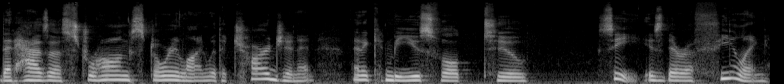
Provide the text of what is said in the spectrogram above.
that has a strong storyline with a charge in it, then it can be useful to see is there a feeling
